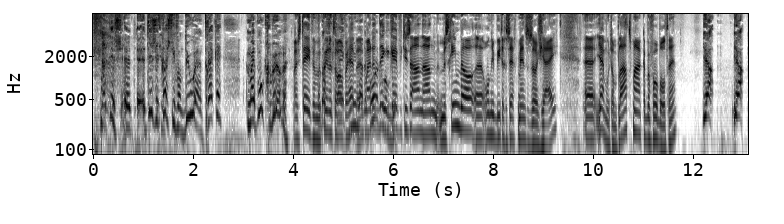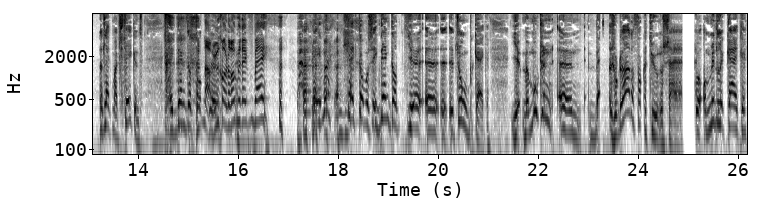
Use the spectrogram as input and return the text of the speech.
het is, het, het is een kwestie van duwen en trekken. Maar het moet gebeuren. Maar Steven, we kunnen het erover hebben. Maar dan denk ik eventjes aan, aan misschien wel uh, gezegd mensen zoals jij. Uh, jij moet dan plaatsmaken bijvoorbeeld, hè? Ja, ja, dat lijkt me uitstekend. Ik denk dat dat... nou, Hugo er ook nog even bij. nee, maar kijk Thomas, ik denk dat je uh, het zo moet bekijken. Je, we moeten, uh, zodra er vacatures zijn, we onmiddellijk kijken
